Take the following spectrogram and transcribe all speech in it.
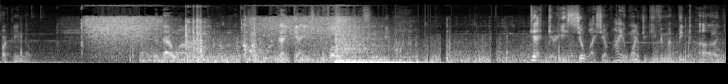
fucking no. That one. What that guy is following me. That guy is so awesome. I want to give him a big hug.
